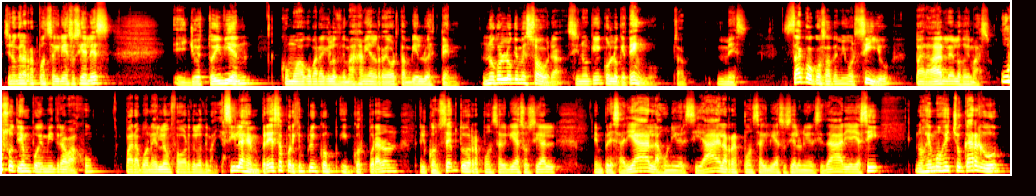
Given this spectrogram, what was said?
sino que la responsabilidad social es eh, yo estoy bien, ¿cómo hago para que los demás a mi alrededor también lo estén? No con lo que me sobra, sino que con lo que tengo. O sea, me saco cosas de mi bolsillo para darle a los demás. Uso tiempo de mi trabajo para ponerlo en favor de los demás. Y así las empresas, por ejemplo, incorporaron el concepto de responsabilidad social empresarial, las universidades, la responsabilidad social universitaria, y así nos hemos hecho cargo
